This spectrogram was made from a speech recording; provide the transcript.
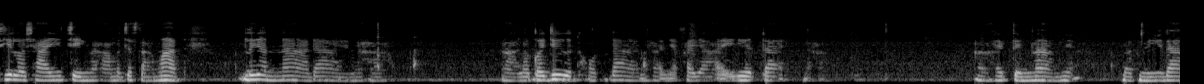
ที่เราใช้จริง ๆ นะคะ มันจะสามารถเลื่อนหน้าได้นะคะแล้วก็ยืดหดได้นะคะเนี่ยขยายยืดได้นะคะให้เต็มหน้าเนี่ยแบบนี้ได้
